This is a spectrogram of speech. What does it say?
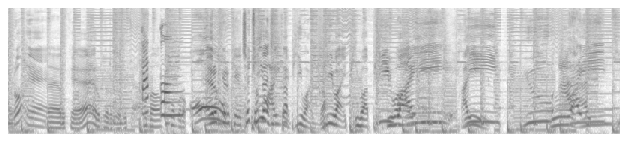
식으로 예. 네 이렇게 이렇게 이렇게 이렇게 쫙 한번 콤보로. 오 네, 이렇게 이렇게 최첨단 BY가 시스템. BY가. BY BY BY I U I T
